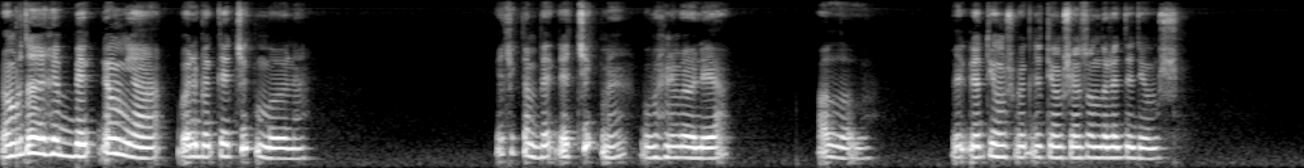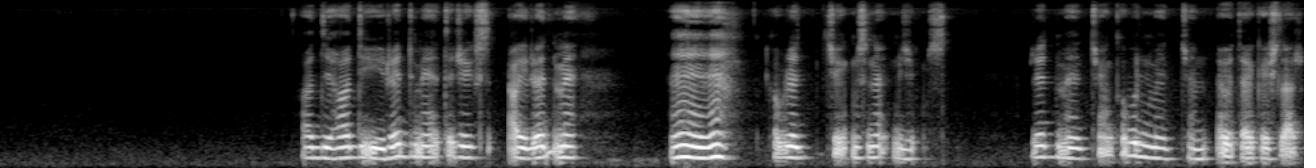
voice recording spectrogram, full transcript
Ben burada hep bekliyorum ya. Böyle bekletecek mi böyle? Gerçekten bekletecek mi? Bu beni böyle ya. Allah Allah. Bekletiyormuş bekletiyormuş en sonunda reddediyormuş. Hadi hadi red mi edeceksin? Ay red mi? He, kabul edecek misin etmeyecek misin? Red mi edeceksin kabul mü edeceksin? Evet arkadaşlar.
